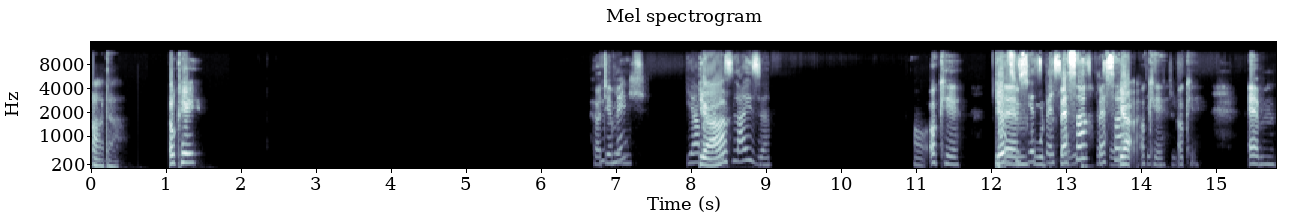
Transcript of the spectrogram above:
Ah, da. Okay. Hört ihr mich? Ja, aber Ja. ganz leise. Oh, okay. Jetzt Ähm, ist jetzt gut. besser. Besser? ist Besser? Ja. Okay, definitiv. okay. Ähm,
